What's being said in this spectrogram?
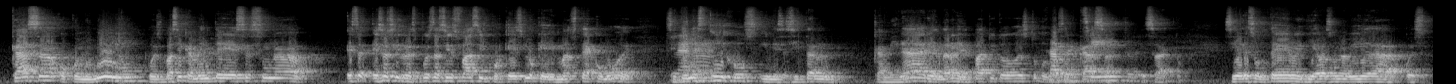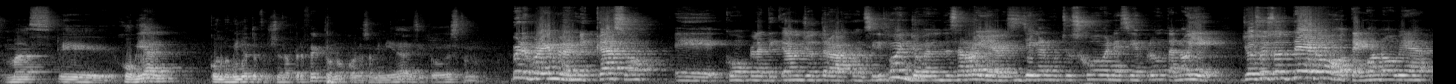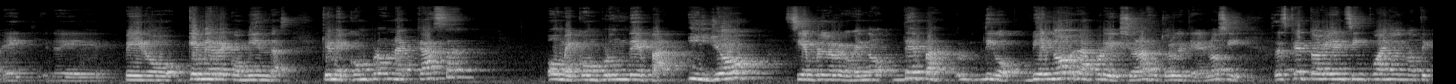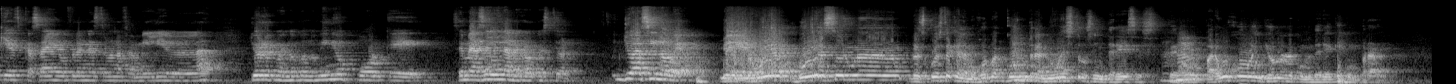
casa o condominio, pues básicamente esa es una, esa, esa sí respuesta sí es fácil porque es lo que más te acomode. Si Claro. tienes hijos y necesitan caminar y andar en el patio y todo esto, pues va a ser casa. Exacto. Si eres soltero y llevas una vida pues más eh, jovial, condominio te funciona perfecto, ¿no? Con las amenidades y todo esto, ¿no? Pero por ejemplo, en mi caso, eh, como platicamos, yo trabajo en City Point, yo vendo un desarrollo y a veces llegan muchos jóvenes y me preguntan, oye, yo soy soltero o tengo novia, eh, eh, pero ¿qué me recomiendas? ¿Que me compre una casa o me compro un DEPA? Y yo siempre le recomiendo DEPA, digo, viendo la proyección a futuro que tiene, ¿no? Si sabes que todavía en cinco años no te quieres casar y no planeas tener una familia, y bla, bla, bla, yo recomiendo condominio porque se me hace la mejor cuestión. Yo así lo veo. Mira, pero- voy, a, voy a hacer una respuesta que a lo mejor va contra nuestros intereses, pero para un joven yo no recomendaría que compraran,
